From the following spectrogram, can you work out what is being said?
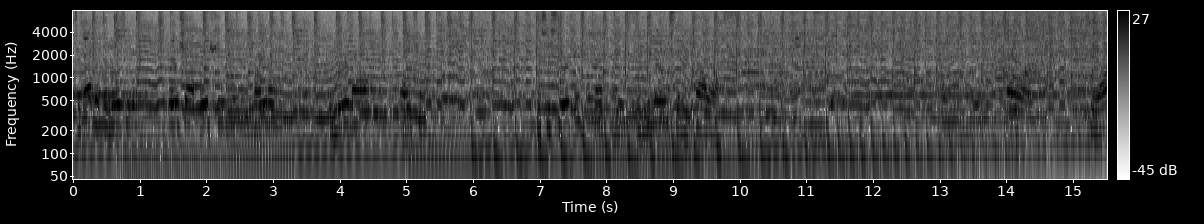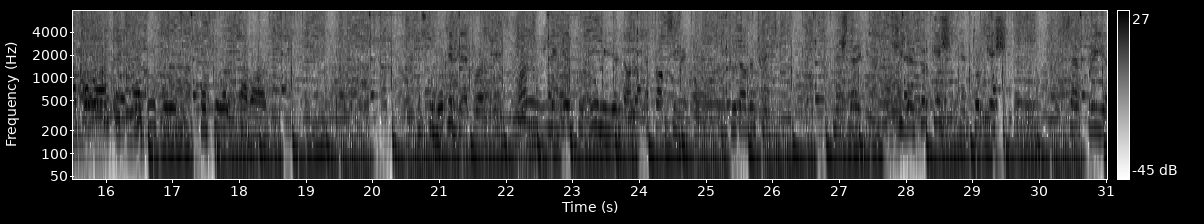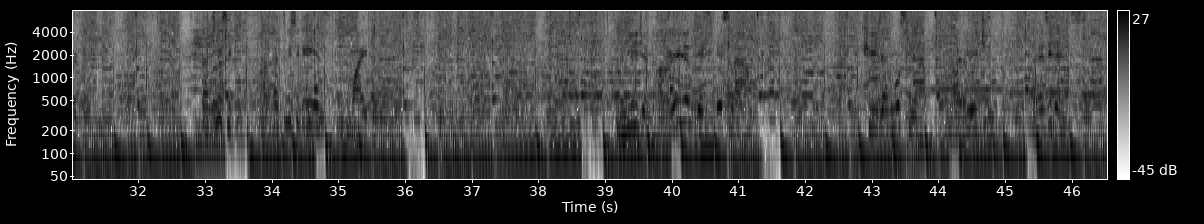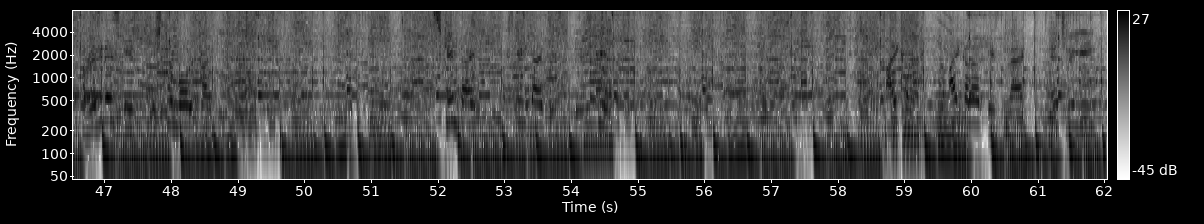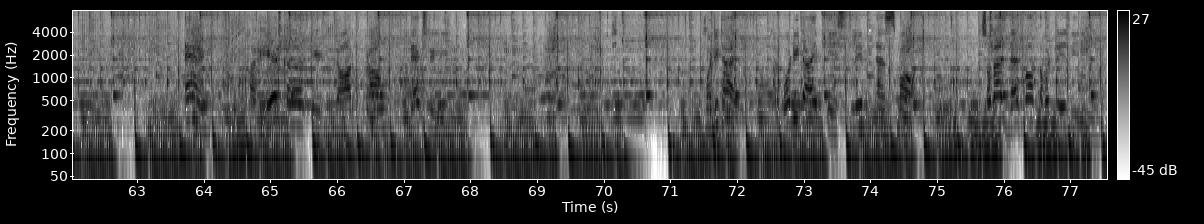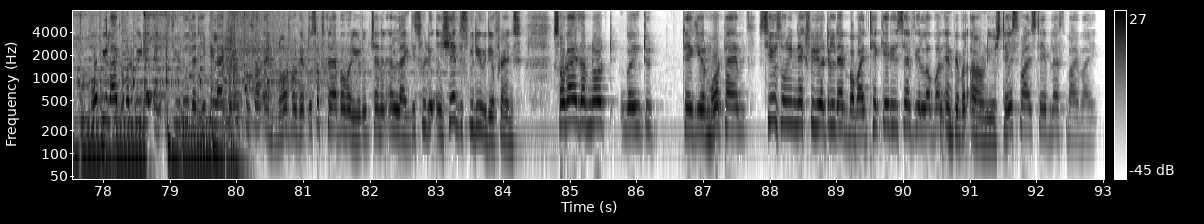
Çağatay Ulusoy, Osha Ocean, Kauram, Iloda, Aisha. Associated with Serenay Sarıkaya. Award Award and Every Film Festival Award. Estimated net worth is 1 million to 2 million dollar approximately in 2020. Nationality She is a Turkish and Turkish Cypriot. Ethnicity Her ethnicity is white. Religion Her religion is Islam. She is a Muslim by religion. Residence. Her residence is Istanbul, Turkey. Skin type. Her skin type is skin. Eye color. Her eye color is black Her body type is slim and small. So guys that was our today's video. Hope you like our video and if you do then hit the like button for sure and don't forget to subscribe our YouTube channel and like this video and share this video with your friends. So guys I'm not going to take your more time. See you soon in next video. Till that bye bye. Take care of yourself, your loved one and people around you. Stay smile, stay blessed. Bye bye.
